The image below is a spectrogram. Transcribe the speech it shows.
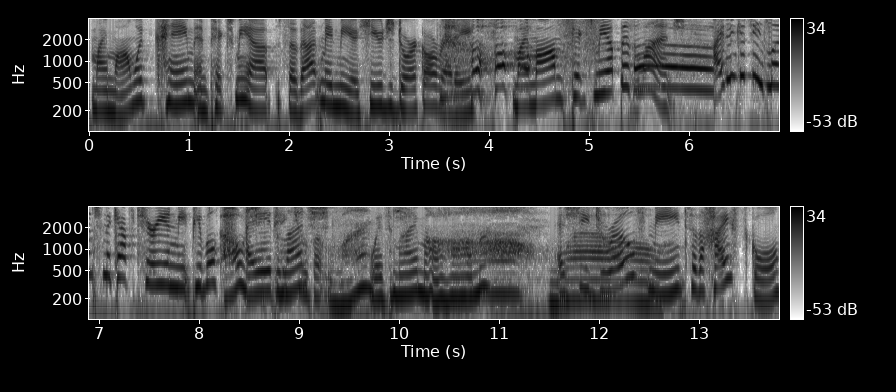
my mom would came and picked me up. So that made me a huge dork already. my mom picked me up at lunch. I didn't get to eat lunch in the cafeteria and meet people. Oh, I she ate picked you up lunch, lunch? with my mom. And she drove me to the high school,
